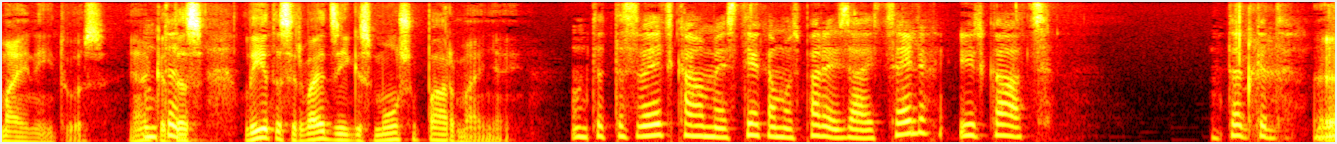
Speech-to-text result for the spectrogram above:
mainītos. Ja? Tad, tas lietas ir vajadzīgas mūsu pārmaiņai. Un tad tas veids, kā mēs tiekam uz pareizā ceļa, ir kāds. Tad, kad nu,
